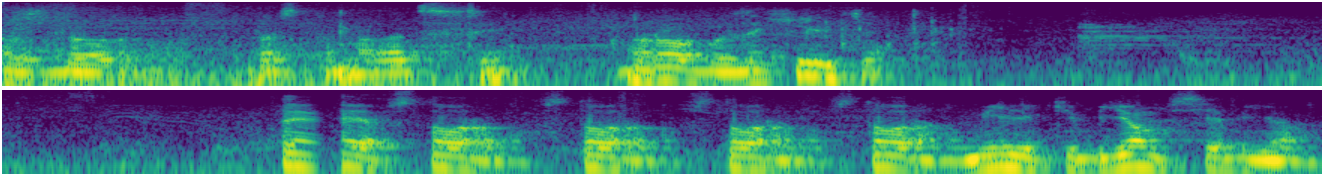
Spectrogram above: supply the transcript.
Здорово, просто молодцы. Робу захильте. Э, в сторону, в сторону, в сторону, в сторону. Милики бьем, все бьем.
